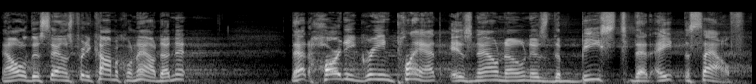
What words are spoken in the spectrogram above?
Now, all of this sounds pretty comical now, doesn't it? That hardy green plant is now known as the beast that ate the South.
